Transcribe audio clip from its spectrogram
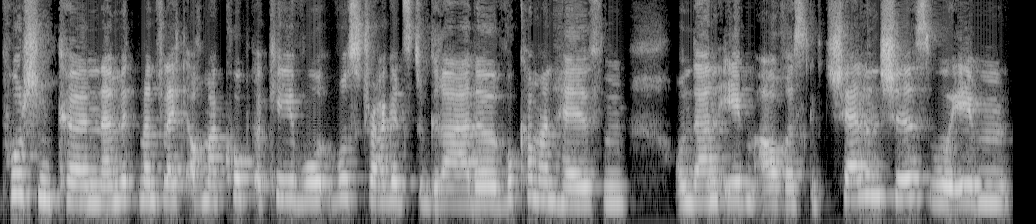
pushen können, damit man vielleicht auch mal guckt, okay, wo, wo strugglest du gerade, wo kann man helfen? Und dann eben auch, es gibt Challenges, wo eben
